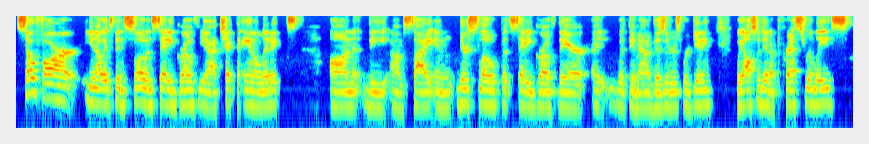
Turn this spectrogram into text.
so far, you know, it's been slow and steady growth. You know, I checked the analytics on the um, site and there's slow but steady growth there uh, with the amount of visitors we're getting. We also did a press release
